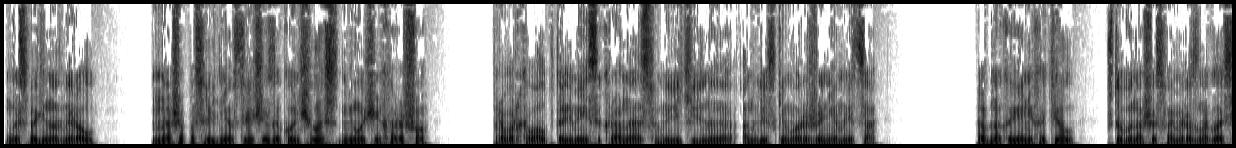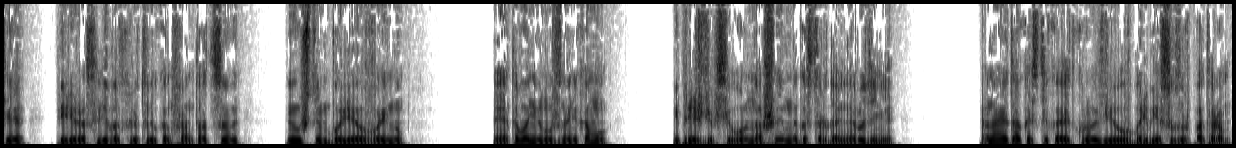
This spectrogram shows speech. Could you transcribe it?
«Господин адмирал, наша последняя встреча закончилась не очень хорошо», проворковал Птолемей с экрана с умилительным английским выражением лица. «Однако я не хотел, чтобы наши с вами разногласия переросли в открытую конфронтацию и уж тем более в войну. Этого не нужно никому. И прежде всего нашей многострадальной родине. Она и так истекает кровью в борьбе с узурпатором,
